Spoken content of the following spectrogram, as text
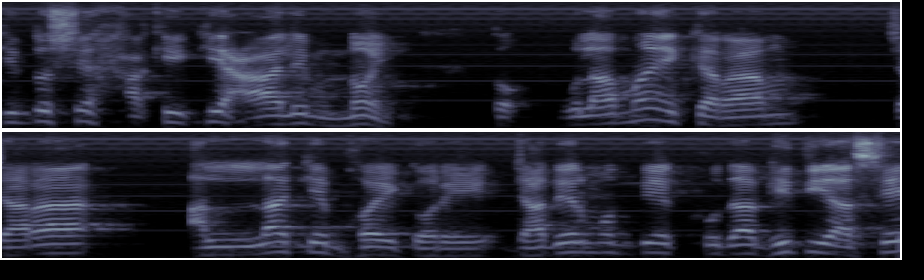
কিন্তু সে হাকিকি আলেম নয়। তো ওলামায় কেরাম যারা আল্লাহকে ভয় করে, যাদের মধ্যে ক্ষুধা ভীতি আছে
